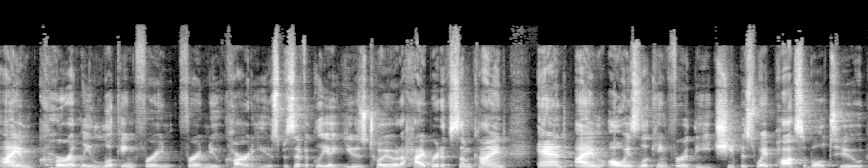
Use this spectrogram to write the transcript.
I am currently looking for a, for a new car to use, specifically a used Toyota hybrid of some kind, and I am always looking for the cheapest way possible to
